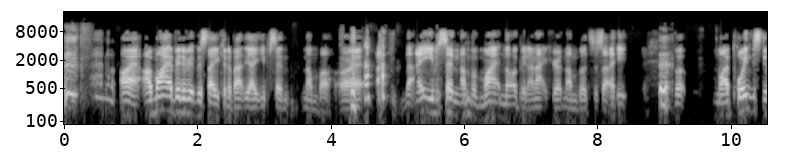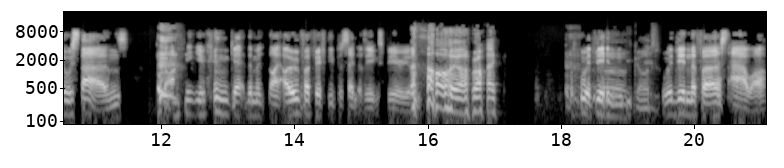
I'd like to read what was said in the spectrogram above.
all right, I might have been a bit mistaken about the eighty percent number. All right, the eighty percent number might not have been an accurate number to say, but my point still stands. I think you can get them like over fifty percent of the experience oh, yeah, right. within Oh, God. within the first hour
